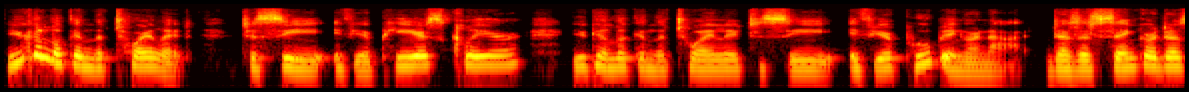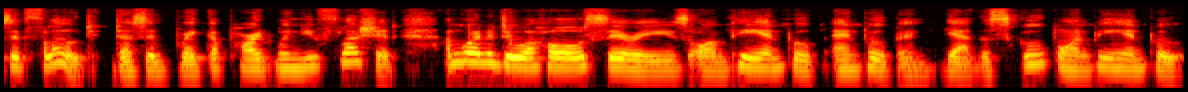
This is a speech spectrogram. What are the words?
You can look in the toilet to see if your pee is clear. You can look in the toilet to see if you're pooping or not. Does it sink or does it float? Does it break apart when you flush it? I'm going to do a whole series on pee and poop and pooping. Yeah, the scoop on pee and poop.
